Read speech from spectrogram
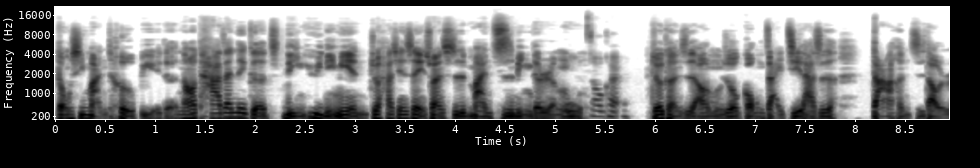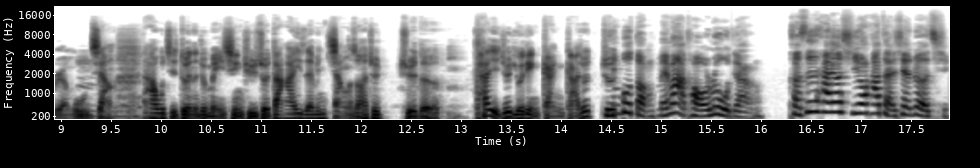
东西蛮特别的，然后他在那个领域里面，就他先生也算是蛮知名的人物。OK，就可能是啊，我们说公仔界他是大家很知道的人物这样。那、嗯、我姐对那就没兴趣，所以当他一直在那边讲的时候，他就觉得他也就有点尴尬，就就听不懂，没办法投入这样。可是他又希望他展现热情，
